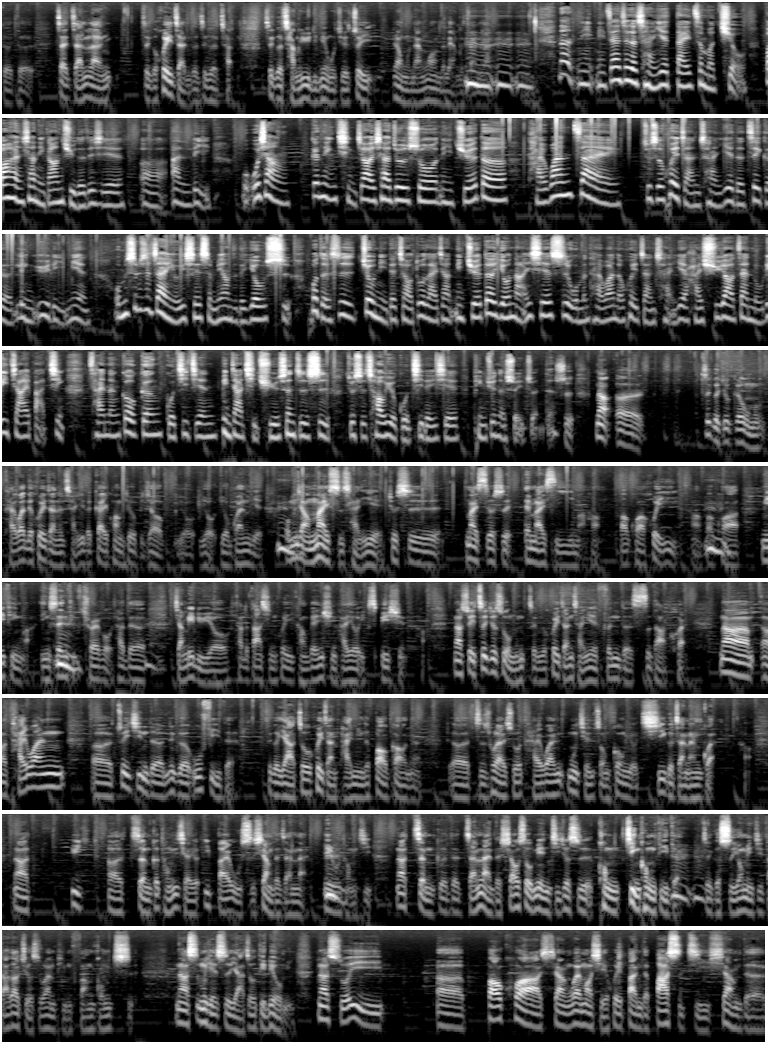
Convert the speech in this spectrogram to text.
的的，在展览这个会展的这个场这个场域里面，我觉得最让我难忘的两个展览。嗯嗯嗯。那你你在这个产业待这么久，包含像你刚刚举的这些呃案例，我我想跟您请教一下，就是说，你觉得台湾在就是会展产业的这个领域里面，我们是不是占有一些什么样子的优势？或者是就你的角度来讲，你觉得有哪一些是我们台湾的会展产业还需要再努力加一把劲，才能够跟国际间并驾齐驱，甚至是就是超越国际的一些平均的水准的？是那呃，这个就跟我们台湾的会展的产业的概况就比较有有有关联。嗯、我们讲 MICE 产业，就是 MICE 就是 MICE 嘛，哈。包括会议啊，包括 meeting 嘛、嗯、，incentive travel，它的奖励旅游，它的大型会议 convention，还有 exhibition 哈。那所以这就是我们整个会展产业分的四大块。那呃，台湾呃最近的那个 UFI 的这个亚洲会展排名的报告呢，呃指出来说，台湾目前总共有七个展览馆。好，那。预呃，整个统计起来有一百五十项的展览列入统计，嗯。那整个的展览的销售面积，就是控净空地的这个使用面积，达到九十万平方公尺。那是目前是亚洲第六名。那所以呃，包括像外贸协会办的八十几项的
